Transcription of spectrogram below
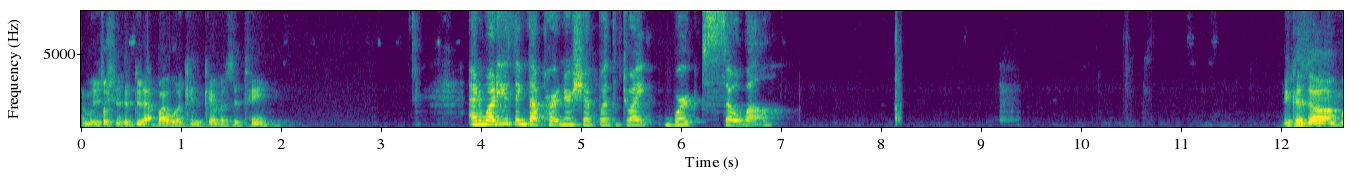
And we are fortunate to do that by working together as a team. And why do you think that partnership with Dwight worked so well? Because um,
